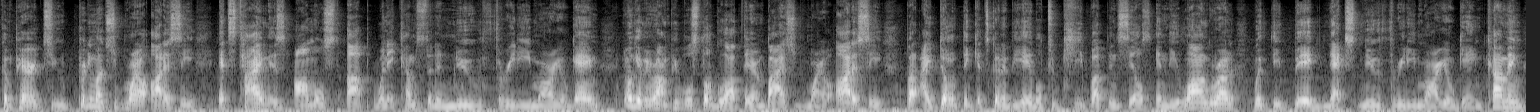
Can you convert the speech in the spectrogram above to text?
compared to pretty much Super Mario Odyssey. Its time is almost up when it comes to the new 3D Mario game. Don't get me wrong, people will still go out there and buy Super Mario Odyssey, but I don't think it's going to be able to keep up in sales in the long run with the big next new 3D Mario game coming.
